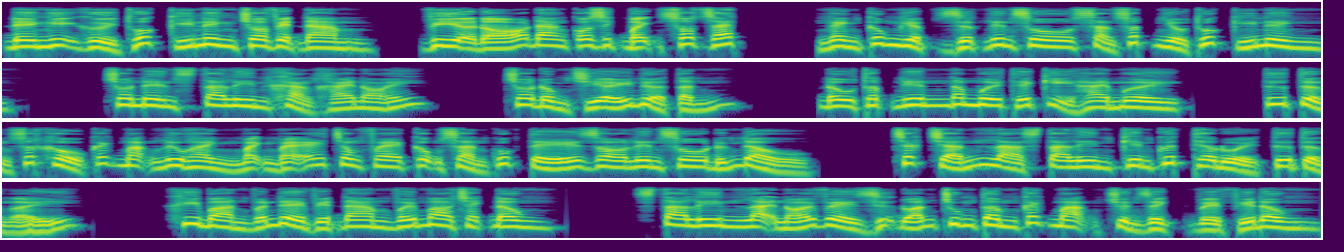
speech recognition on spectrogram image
đề nghị gửi thuốc ký ninh cho Việt Nam, vì ở đó đang có dịch bệnh sốt rét. Ngành công nghiệp dược Liên Xô sản xuất nhiều thuốc ký ninh, cho nên Stalin khẳng khái nói, cho đồng chí ấy nửa tấn. Đầu thập niên 50 thế kỷ 20, tư tưởng xuất khẩu cách mạng lưu hành mạnh mẽ trong phe cộng sản quốc tế do Liên Xô đứng đầu. Chắc chắn là Stalin kiên quyết theo đuổi tư tưởng ấy. Khi bàn vấn đề Việt Nam với Mao Trạch Đông, Stalin lại nói về dự đoán trung tâm cách mạng chuyển dịch về phía đông.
